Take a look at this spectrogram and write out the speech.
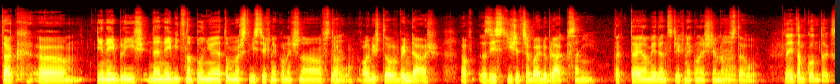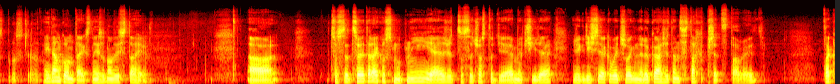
tak um, je nejblíž, ne, nejvíc naplňuje to množství z těch nekonečná vztahů. Hmm. Ale když to vyndáš a zjistíš, že třeba je dobrá k psaní, tak to je jenom jeden z těch nekonečně mnoho hmm. vztahů. Není tam kontext prostě. Není tam kontext, nejsou tam ty vztahy. A co, se, co je teda jako smutný, je, že co se často děje, mi přijde, že když si jakoby člověk nedokáže ten vztah představit, tak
